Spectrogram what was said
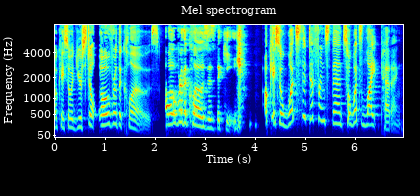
Okay, so you're still over the clothes. Over the clothes is the key. Okay, so what's the difference then? So what's light petting?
